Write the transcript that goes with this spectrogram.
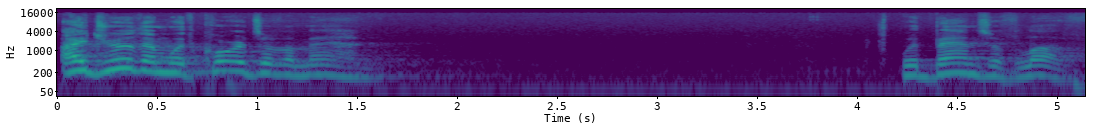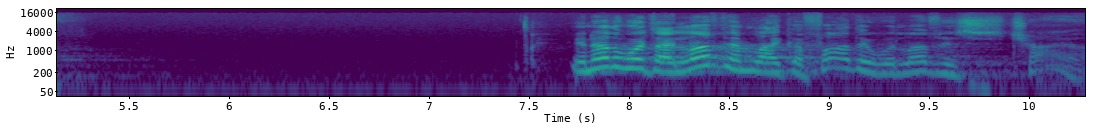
I drew them with cords of a man, with bands of love. In other words, I love them like a father would love his child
